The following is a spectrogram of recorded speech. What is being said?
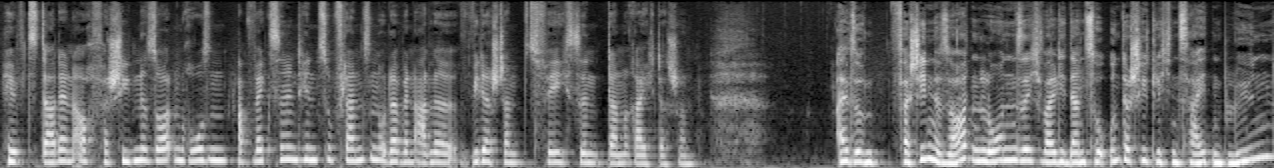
Hilft es da denn auch, verschiedene Sorten Rosen abwechselnd hinzupflanzen oder wenn alle widerstandsfähig sind, dann reicht das schon? Also verschiedene Sorten lohnen sich, weil die dann zu unterschiedlichen Zeiten blühen.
